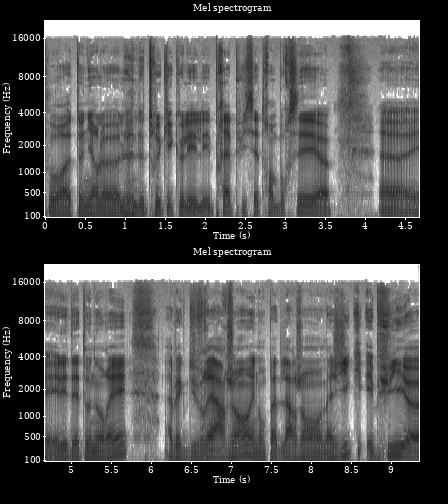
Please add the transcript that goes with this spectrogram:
pour tenir le, truc et que les, les, prêts puissent être remboursés et les dettes honorées avec du vrai argent et non pas de l'argent magique. Et puis euh,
